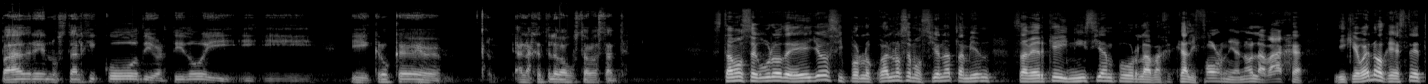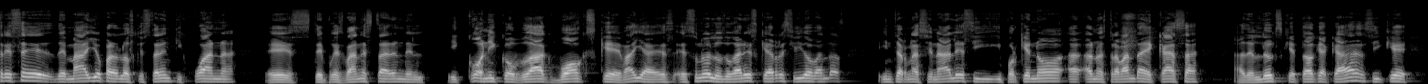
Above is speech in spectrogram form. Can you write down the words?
padre, nostálgico, divertido y, creo que a la gente le va a gustar bastante. Estamos seguros de ellos y por lo cual nos emociona también saber que inician por la Baja California, ¿no? La Baja. Y que bueno, que este 13 de mayo para los que están en Tijuana, este, pues van a estar en el icónico Black Box, que vaya, es, uno de los lugares que ha recibido bandas internacionales y, por qué no a nuestra banda de casa a Deluxe que toque acá. Así que,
